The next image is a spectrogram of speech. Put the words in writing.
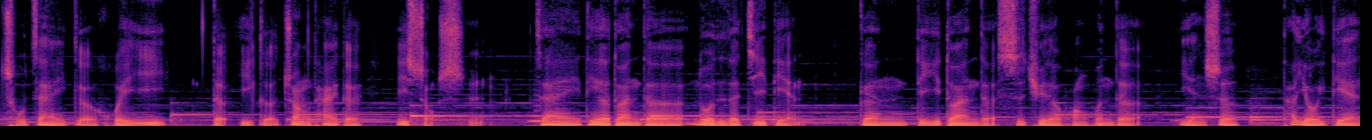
处在一个回忆的一个状态的。一首诗，在第二段的落日的祭典，跟第一段的失去了黄昏的颜色，它有一点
